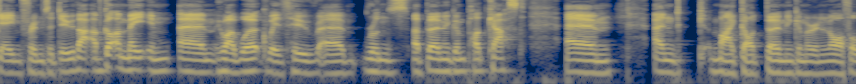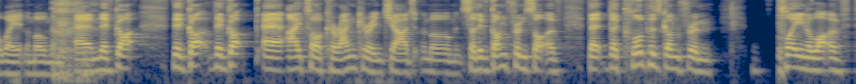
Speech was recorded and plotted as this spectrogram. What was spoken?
game for him to do that. I've got a mate in um, who I work with who uh, runs a Birmingham podcast, um, and my God, Birmingham are in an awful way at the moment. Um, they've got they've got they've got uh, Karanka in charge at the moment, so they've gone from sort of the the club has gone from playing a lot of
